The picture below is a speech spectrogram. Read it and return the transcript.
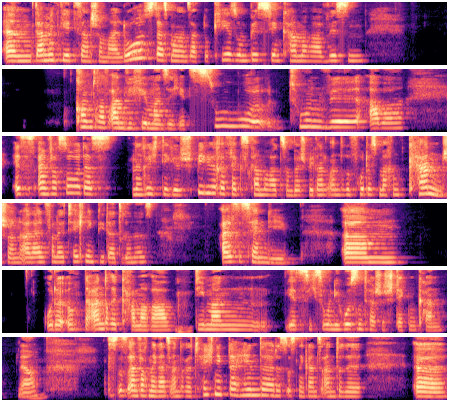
Ähm, damit geht's dann schon mal los, dass man dann sagt, okay, so ein bisschen Kamerawissen kommt drauf an, wie viel man sich jetzt zutun will, aber es ist einfach so, dass eine richtige Spiegelreflexkamera zum Beispiel ganz andere Fotos machen kann, schon allein von der Technik, die da drin ist, als das Handy ähm, oder irgendeine andere Kamera, mhm. die man jetzt sich so in die Hosentasche stecken kann. Ja, mhm. das ist einfach eine ganz andere Technik dahinter. Das ist eine ganz andere, äh,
